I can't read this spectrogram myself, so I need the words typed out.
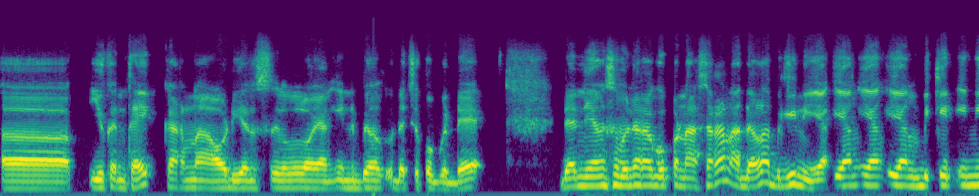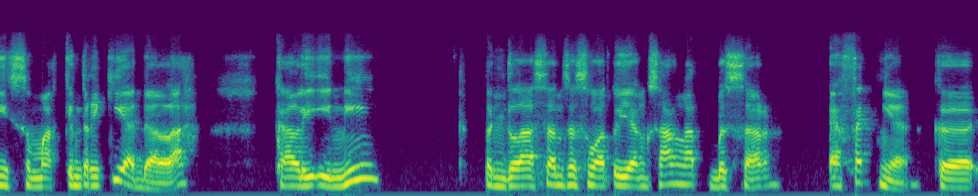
uh, you can take karena audience lo yang inbuilt udah cukup gede. Dan yang sebenarnya gue penasaran adalah begini ya, yang yang yang bikin ini semakin tricky adalah kali ini penjelasan sesuatu yang sangat besar efeknya ke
